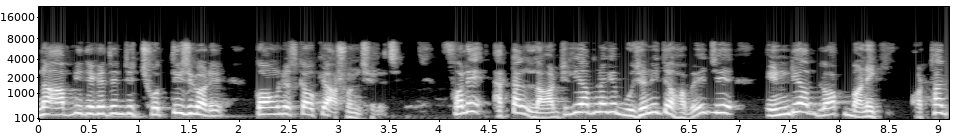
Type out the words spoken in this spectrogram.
না, আপনি দেখেছেন যে, ছত্তিশগড়ে কংগ্রেস কাউকে আসন ছেড়েছে? ফলে একটা লার্জলি আপনাকে বুঝে নিতে হবে যে ইন্ডিয়া ব্লক মানে কি? অর্থাৎ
